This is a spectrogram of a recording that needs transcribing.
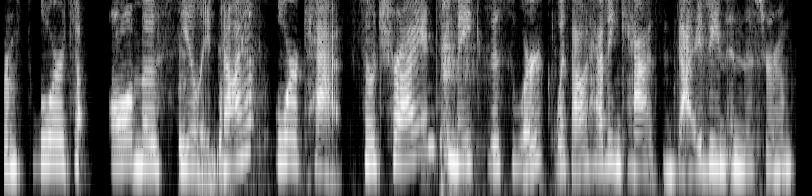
from floor to almost ceiling. Now I have four cats, so trying to make this work without having cats diving in this room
